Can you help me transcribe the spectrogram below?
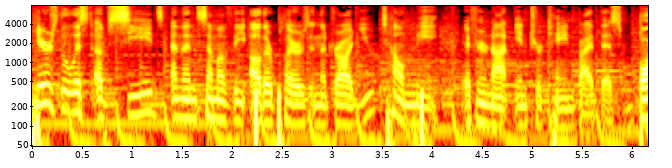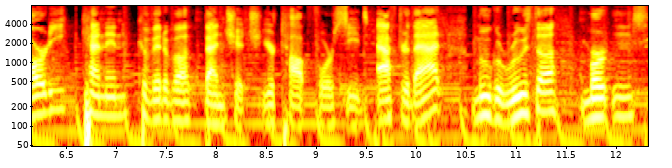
Here's the list of seeds and then some of the other players in the draw. You tell me if you're not entertained by this. Barty, Kenin, Kvitova, Bencic, your top four seeds. After that, Muguruza, Mertens,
